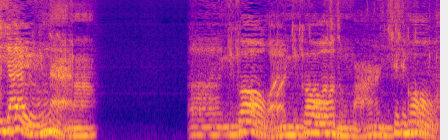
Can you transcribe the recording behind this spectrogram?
你家有牛奶吗？呃，你告诉我，你告诉我怎么玩？你先告诉我。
